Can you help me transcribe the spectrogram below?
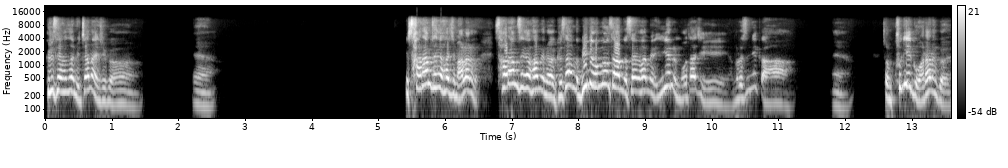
그런 생각하는 사람 있잖아요, 지금. 예. 사람 생각하지 말라는 거. 사람 생각하면은 그 사람도 믿음 없는 사람도 생각하면 이해를 못 하지. 안 그렇습니까? 예. 좀 크게 구하라는 거예요.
